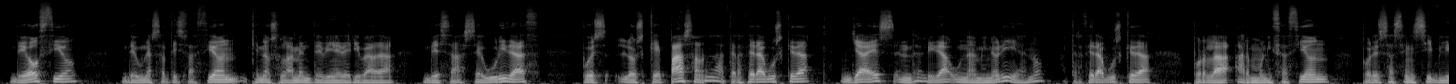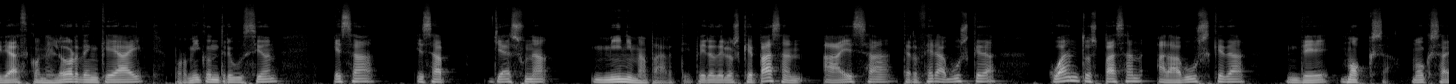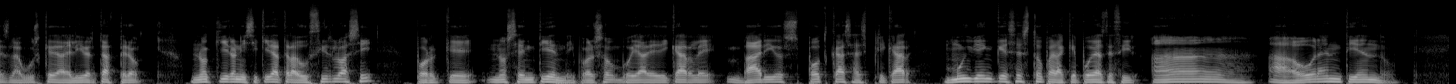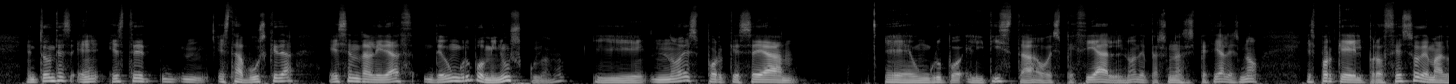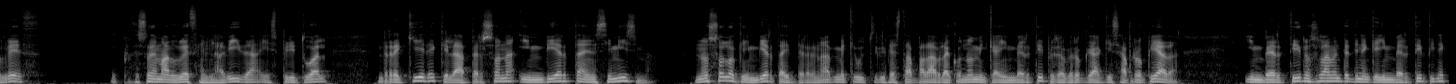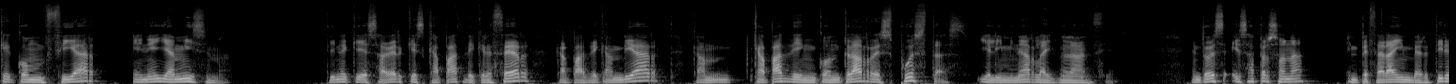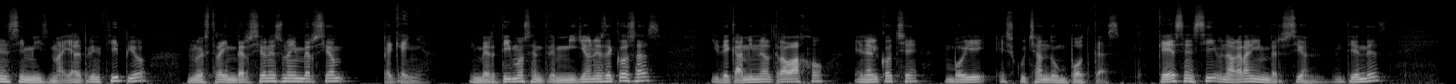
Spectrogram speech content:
de ocio, de una satisfacción que no solamente viene derivada de esa seguridad, pues los que pasan a la tercera búsqueda ya es en realidad una minoría, ¿no? La tercera búsqueda por la armonización, por esa sensibilidad con el orden que hay, por mi contribución, esa, esa ya es una mínima parte, pero de los que pasan a esa tercera búsqueda, ¿cuántos pasan a la búsqueda de moxa? Moxa es la búsqueda de libertad, pero no quiero ni siquiera traducirlo así porque no se entiende y por eso voy a dedicarle varios podcasts a explicar muy bien qué es esto para que puedas decir, ah, ahora entiendo. Entonces, eh, este, mm, esta búsqueda es en realidad de un grupo minúsculo, ¿no? Y no es porque sea eh, un grupo elitista o especial, ¿no? De personas especiales, no. Es porque el proceso de madurez, el proceso de madurez en la vida y espiritual requiere que la persona invierta en sí misma. No solo que invierta, y perdonadme que utilice esta palabra económica invertir, pero creo que aquí es apropiada. Invertir no solamente tiene que invertir, tiene que confiar en ella misma. Tiene que saber que es capaz de crecer, capaz de cambiar, capaz de encontrar respuestas y eliminar la ignorancia. Entonces esa persona empezará a invertir en sí misma y al principio nuestra inversión es una inversión pequeña. Invertimos entre millones de cosas y de camino al trabajo en el coche voy escuchando un podcast, que es en sí una gran inversión, ¿entiendes?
